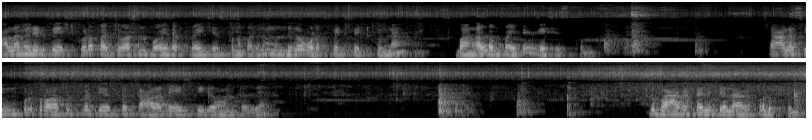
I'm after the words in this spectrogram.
అల్లం వెల్లుల్లి పేస్ట్ కూడా పచ్చివాసన పోయేదాకా ఫ్రై చేసుకున్నాం కదండి. ముందుగా ఉడకపెట్టి పెట్టుకున్న బంగాళదుంప అయితే వేసేసుకున్నాం. చాలా సింపుల్ ప్రాసెస్లో చేస్తే చాలా టేస్టీగా ఉంటుంది. ఇప్పుడు బాగా కలిసేలాగా కలుపుకున్నాం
